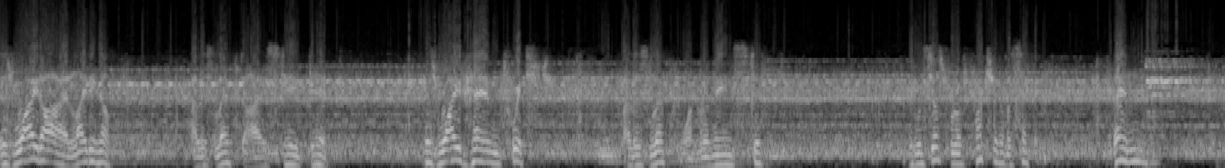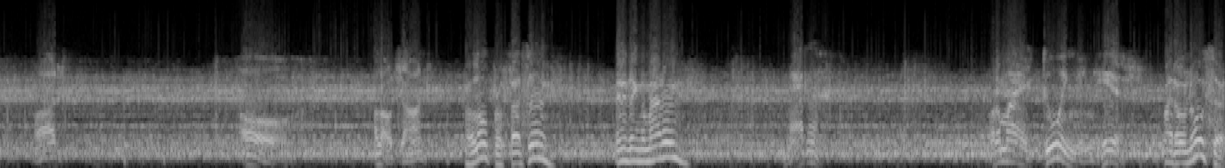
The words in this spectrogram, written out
His right eye lighting up, while his left eye stayed dead. His right hand twitched, while his left one remained stiff. It was just for a fraction of a second. Then, What? Oh. Hello, John. hello, Professor. Anything the matter? Matter? What am I doing in here? I don't know, sir.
